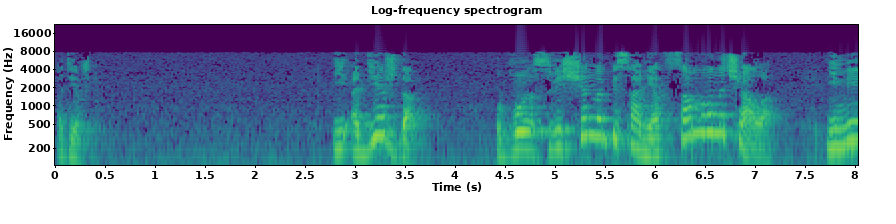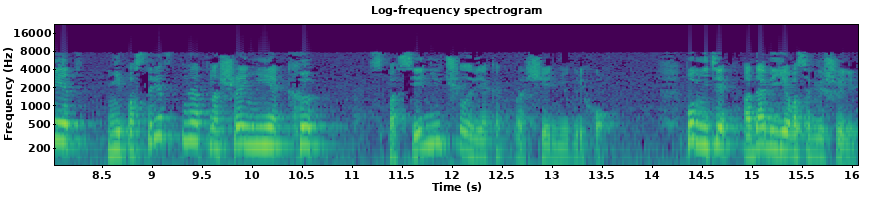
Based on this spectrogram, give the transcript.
одежду. И одежда в священном писании от самого начала имеет непосредственное отношение к спасению человека, к прощению грехов. Помните, Адам и Ева согрешили,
